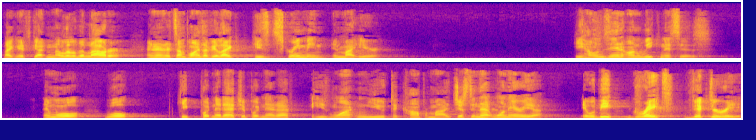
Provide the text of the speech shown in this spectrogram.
Like it's gotten a little bit louder. And then at some points I feel like he's screaming in my ear. He hones in on weaknesses and will will keep putting it at you, putting it at He's wanting you to compromise just in that one area. It would be great victory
